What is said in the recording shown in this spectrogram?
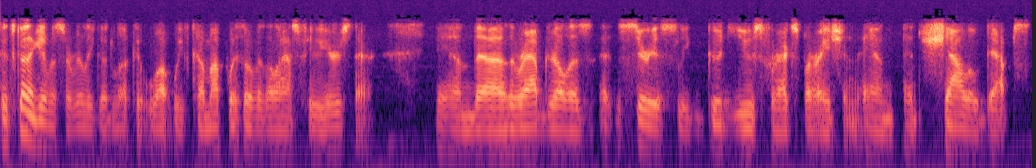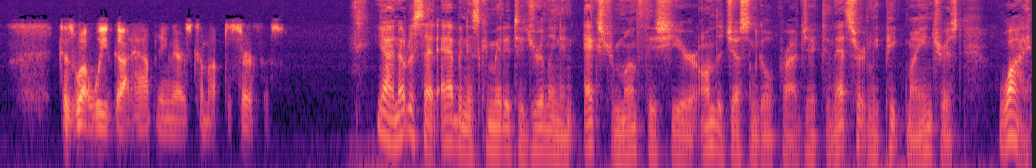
it's going to give us a really good look at what we've come up with over the last few years there. And uh, the rab drill is a seriously good use for exploration and, and shallow depths because what we've got happening there has come up to surface. Yeah, I noticed that Aben is committed to drilling an extra month this year on the Justin Gold project, and that certainly piqued my interest. Why?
